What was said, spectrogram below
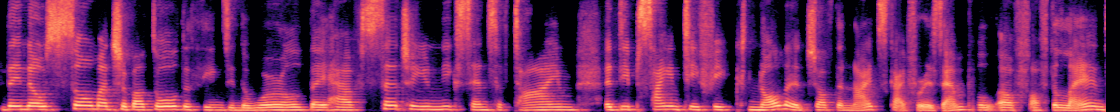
They know so much about all the things in the world. They have such a unique sense of time, a deep scientific knowledge of the night sky, for example, of, of the land,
